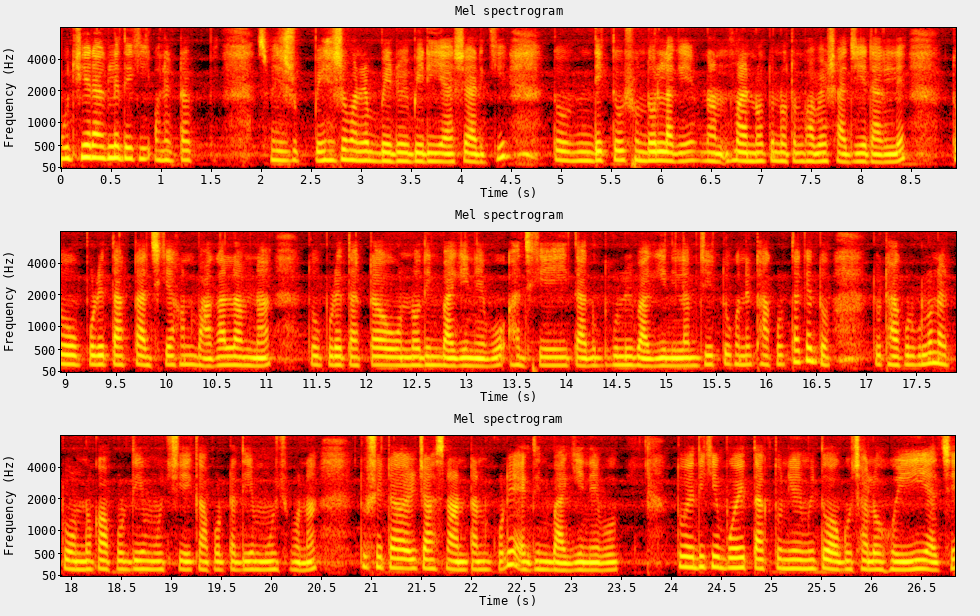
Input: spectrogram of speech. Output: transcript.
গুছিয়ে রাখলে দেখি অনেকটা স্পেসও মানে বেরোয় বেরিয়ে আসে আর কি। তো দেখতেও সুন্দর লাগে মানে নতুন, নতুনভাবে সাজিয়ে রাখলে। তো উপরের তাকটা আজকে এখন বাগালাম না, তো উপরের তাকটা অন্য দিন বাগিয়ে নেব। আজকে এই তাকগুলি বাগিয়ে নিলাম, যেহেতু ওখানে ঠাকুর থাকে তো তো ঠাকুরগুলো না একটু অন্য কাপড় দিয়ে মুছি, এই কাপড়টা দিয়ে মুছবো না। তো সেটা ওই চা স্নান টান করে একদিন বাগিয়ে নেব। তো এদিকে বইয়ের তাক তো নিয়মিত অগোছালো হয়েই আছে।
